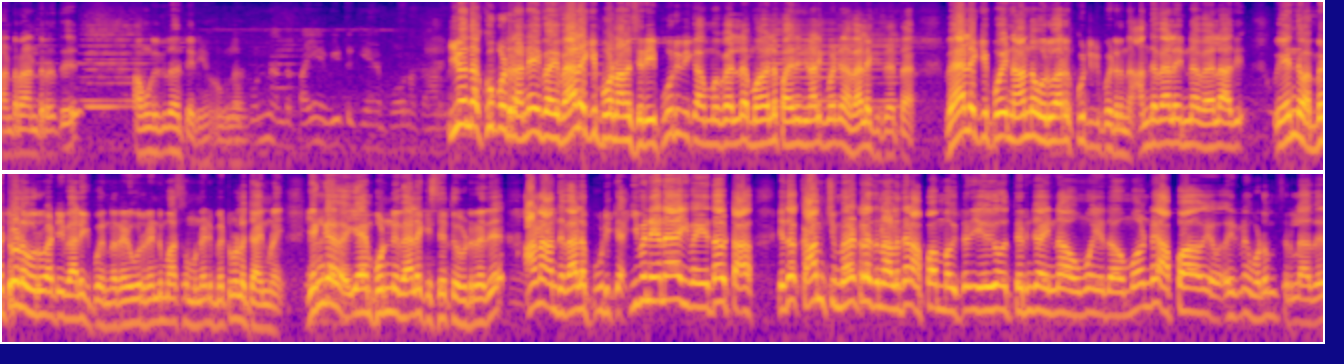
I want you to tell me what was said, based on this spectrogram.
பண்ணுறான்றது அவங்களுக்கு தான் தெரியும் அவங்கள. இவன் தான் கூப்பிடுறானே இவன் வேலைக்கு போனாலும் சரி பூர்விகா முதல்ல முதல்ல பதினஞ்சு நாளைக்கு முன்னாடி நான் வேலைக்கு சேர்த்தேன். வேலைக்கு போய் நான் தான் ஒரு வாரம் கூட்டிகிட்டு போயிட்டு இருந்தேன். அந்த வேலை என்ன வேலை? அது எந்த மெட்ரோவில் ஒரு வாட்டி வேலைக்கு போயிருந்தேன். ஒரு ரெண்டு மாதம் முன்னாடி மெட்ரோவில் ஜாயின் பண்ணேன். எங்கே என் பொண்ணு வேலைக்கு சேர்த்து விடுறது? ஆனால் அந்த வேலை பிடிக்க இவன் ஏன்னா இவன் ஏதோ டா ஏதோ காமிச்சு மிரட்டுறதுனால தானே அப்பா அம்மாவுக்கு தெரியும் ஏதோ தெரிஞ்சால் என்ன ஆகுமோ ஏதோ ஆகுமோன்னு அப்பா இருக்கிற உடம்பு சரியில்லாது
